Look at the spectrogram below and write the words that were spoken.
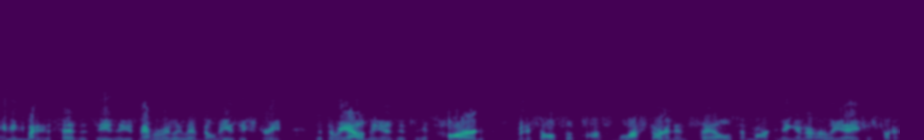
and anybody that says it's easy has never really lived on easy street. But the reality is, it's it's hard, but it's also possible. I started in sales and marketing at an early age. I started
